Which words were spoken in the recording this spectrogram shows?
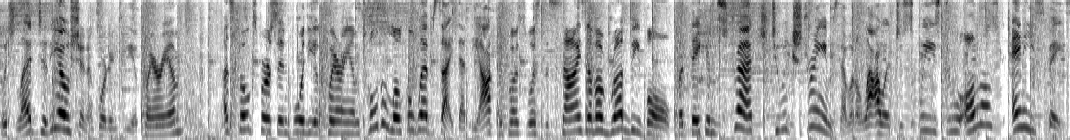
which led to the ocean, according to the aquarium. A spokesperson for the aquarium told a local website that the octopus was the size of a rugby ball, but they can stretch to extremes that would allow it to squeeze through almost any space.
